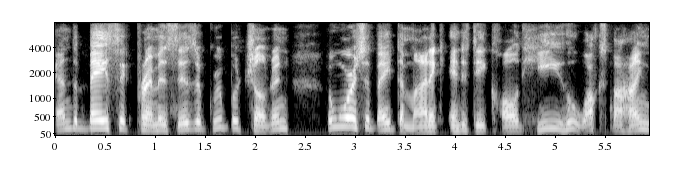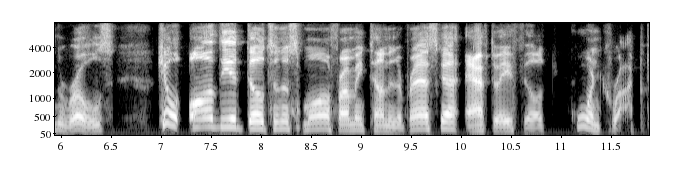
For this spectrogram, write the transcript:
And the basic premise is a group of children who worship a demonic entity called He Who Walks Behind the Rows, killed all the adults in a small farming town in Nebraska after a failed corn crop.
